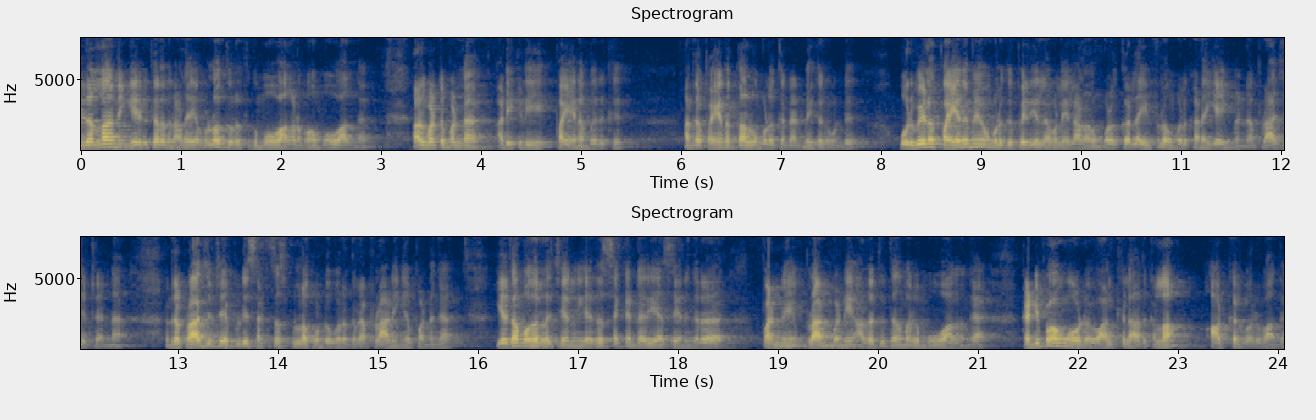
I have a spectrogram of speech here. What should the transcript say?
இதெல்லாம் நீங்கள் இருக்கிறதுனால எவ்வளோ தூரத்துக்கு மூவ் ஆகணுமோ மூவ் ஆகுங்க. அது மட்டுமல்ல அடிக்கடி பயணம் இருக்குது அந்த பயணத்தால் உங்களுக்கு நன்மைகள் உண்டு. ஒருவேளை பயணமே உங்களுக்கு பெரிய லெவலிலாலும் உங்களுக்கு லைஃப்பில் உங்களுக்கான எய்ம் என்ன? ப்ராஜெக்ட் என்ன? அந்த ப்ராஜெக்டை எப்படி சக்ஸஸ்ஃபுல்லாக கொண்டு வரங்கிற பிளானிங்கை பண்ணுங்கள் எதை முதல்ல செய்யணும் எதை செகண்டரியாக செய்யணுங்கிற பண்ணி பிளான் பண்ணி அதற்கு தகுந்த மாதிரி மூவ் ஆகுங்க. கண்டிப்பாக உங்களோட வாழ்க்கையில் அதுக்கெல்லாம் ஆட்கள் வருவாங்க.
